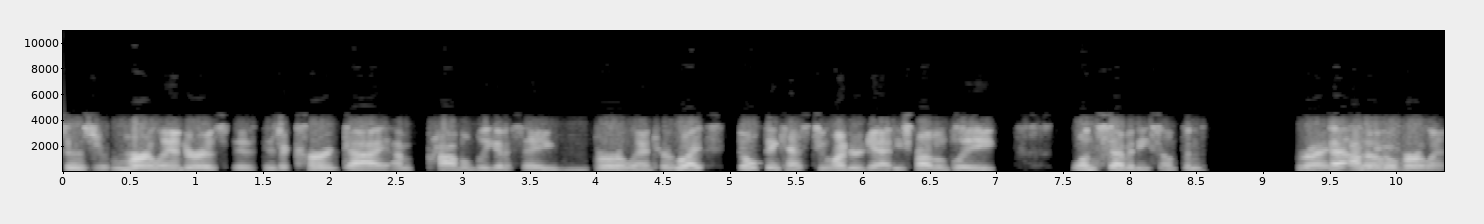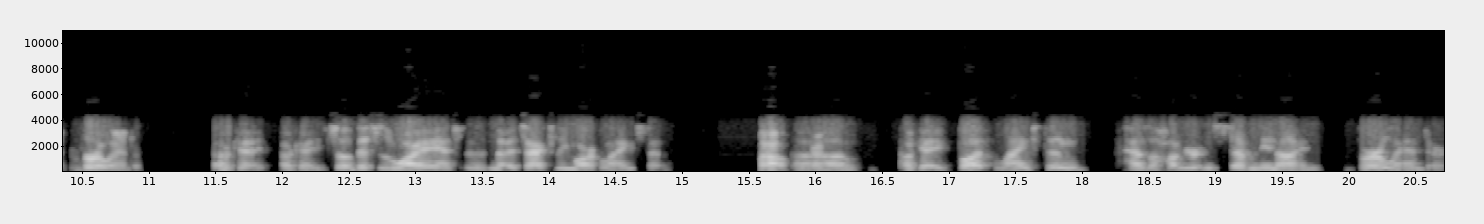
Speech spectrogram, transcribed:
since Verlander is, is is a current guy, I'm probably going to say Verlander, who I don't think has 200 yet. He's probably 170 something. Right. I'm so, going to go Verlander. Verlander. Okay. Okay. So this is why I answered it. No, it's actually Mark Langston. Oh. Okay. Um, okay. But Langston has 179. Verlander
